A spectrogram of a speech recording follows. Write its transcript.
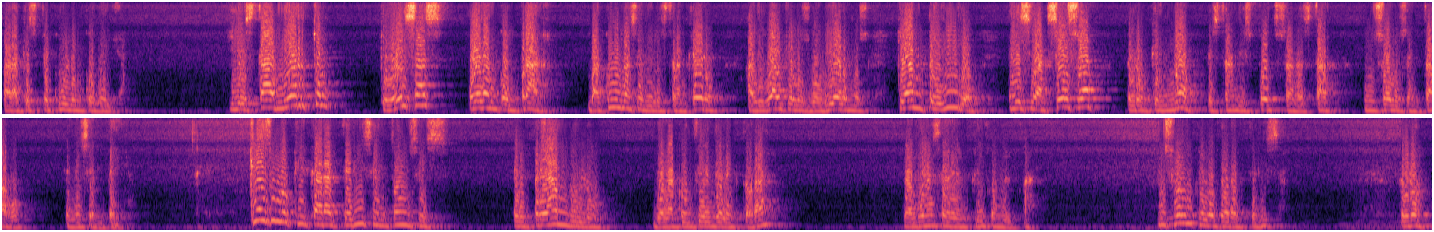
para que especulen con ella. Y está abierto que esas puedan comprar vacunas en el extranjero al igual que los gobiernos que han pedido ese acceso, pero que no están dispuestos a gastar un solo centavo en ese empeño. ¿Qué es lo que caracteriza entonces el preámbulo de la contienda electoral? La alianza del PRI con el PAN. Eso es lo que lo caracteriza. Pero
